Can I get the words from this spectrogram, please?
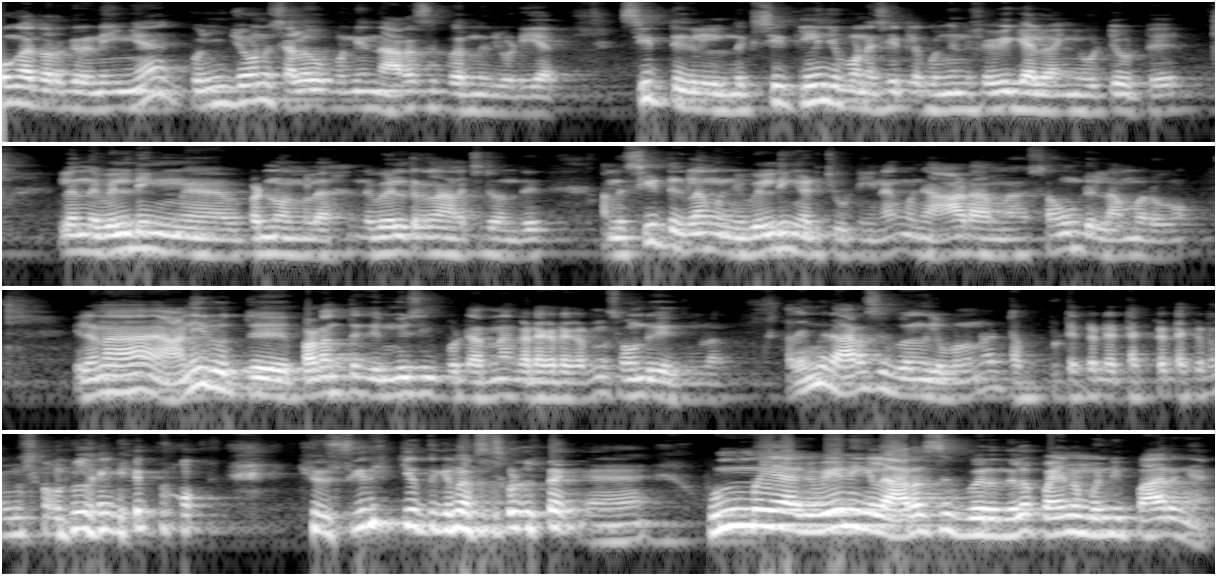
பூங்கா திறக்கிற நீங்கள் கொஞ்சோண்டு செலவு பண்ணி இந்த அரசு பேருந்துகளுடைய சீட்டுகள் இந்த சீட் கிழிஞ்சு போன சீட்டில் கொஞ்சம் ஃபெவிகால் வாங்கி ஒட்டி விட்டு இல்லை இந்த வெல்டிங் பண்ணுவாங்களே இந்த வெல்டர்லாம் அழைச்சிட்டு வந்து அந்த சீட்டுக்கெலாம் கொஞ்சம் வெல்டிங் அடிச்சு விட்டிங்கன்னா கொஞ்சம் ஆடாமல் சவுண்டு இல்லாமல் இருக்கும். இல்லைனா அனிருத் படத்துக்கு மியூசிக் போட்டார்னா கட கட கடன்னு சவுண்டு கேட்கும்ல. அதேமாதிரி அரசு பேருந்தில் போனோம்னா டப்பு டக்க டக்க டக்கடன்னு சவுண்ட்லாம் கேட்கும். இது சிரிக்கிறதுக்கு நான் சொல்லுங்க உண்மையாகவே நீங்கள் அரசு பேருந்தில் பயணம் பண்ணி பாருங்கள்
